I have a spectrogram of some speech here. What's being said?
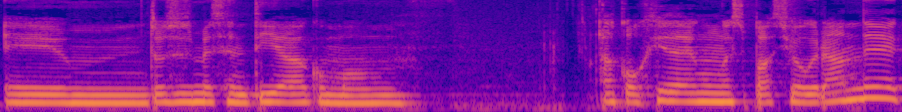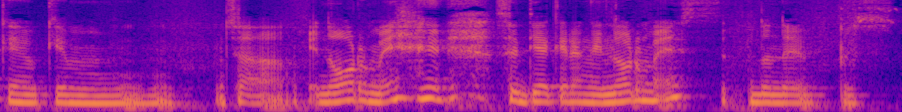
Em, entonces me sentía como acogida en un espacio grande, que, que o sea, enorme, sentía que eran enormes, donde pues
